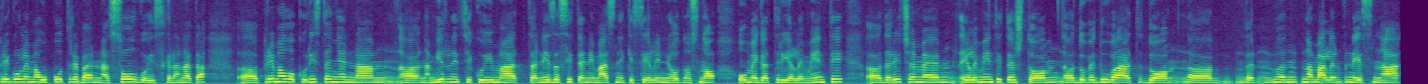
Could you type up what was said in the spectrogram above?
преголема употреба на сол во исхраната, премало користење на, на мирници кои имаат незаситени масни киселини, односно омега-3 елементи, да речеме, елементите што доведуваат до намален внес на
